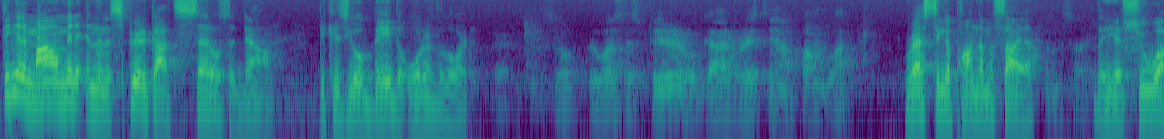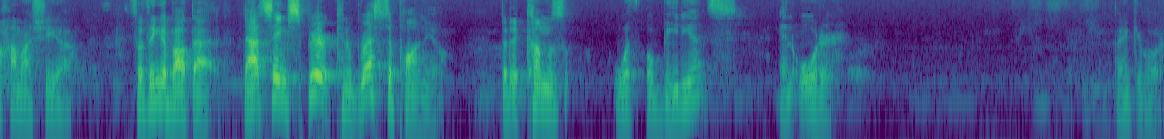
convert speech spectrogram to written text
thinking a mile a minute, and then the spirit of God settles it down because you obeyed the order of the Lord. So it was the spirit of God resting upon what? Resting upon the Messiah, The Messiah. the Yeshua Hamashiach. So think about that. That same spirit can rest upon you, but it comes with obedience and order. Thank you, Lord.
